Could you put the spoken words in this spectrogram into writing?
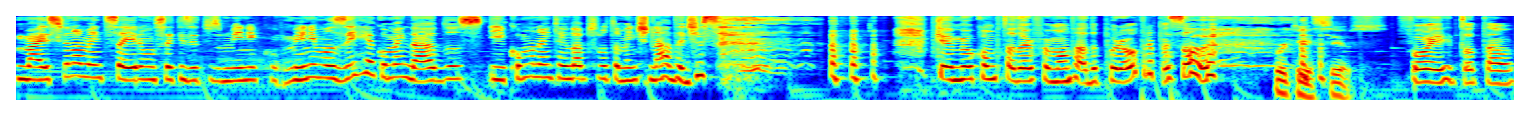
Mas finalmente saíram os requisitos mínimos e recomendados, e como eu não entendo absolutamente nada disso. porque meu computador foi montado por outra pessoa. Por terceiros. Foi, total.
